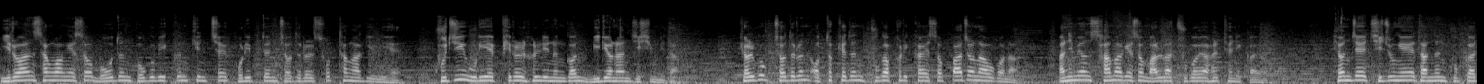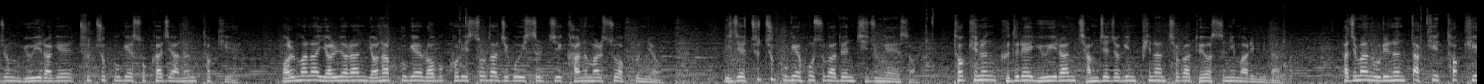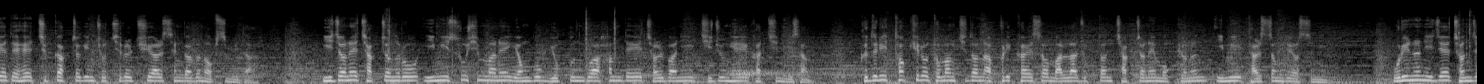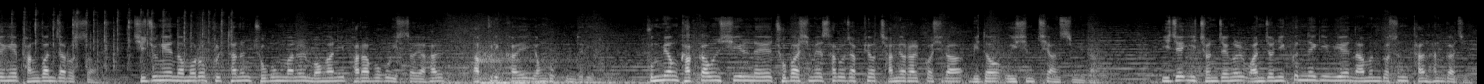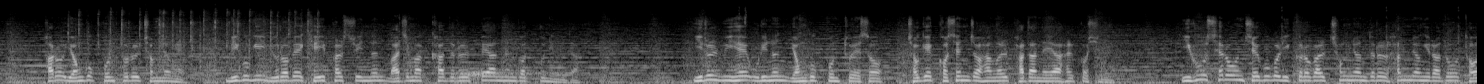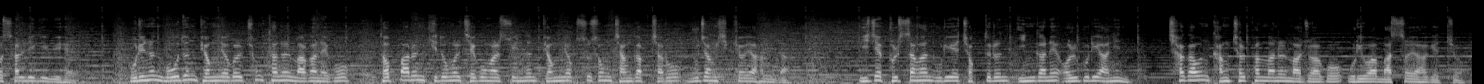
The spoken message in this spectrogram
이러한 상황에서 모든 보급이 끊긴 채 고립된 저들을 소탕하기 위해 굳이 우리의 피를 흘리는 건 미련한 짓입니다. 결국 저들은 어떻게든 북아프리카에서 빠져나오거나 아니면 사막에서 말라 죽어야 할 테니까요. 현재 지중해에 닿는 국가 중 유일하게 추축국에 속하지 않은 터키에 얼마나 열렬한 연합국의 러브콜이 쏟아지고 있을지 가늠할 수 없군요. 이제 추축국의 호수가 된 지중해에서 터키는 그들의 유일한 잠재적인 피난처가 되었으니 말입니다. 하지만 우리는 딱히 터키에 대해 즉각적인 조치를 취할 생각은 없습니다. 이전의 작전으로 이미 수십만의 영국 육군과 함대의 절반이 지중해에 갇힌 이상 그들이 터키로 도망치던 아프리카에서 말라 죽던 작전의 목표는 이미 달성되었으니 우리는 이제 전쟁의 방관자로서 지중해 너머로 불타는 조국만을 멍하니 바라보고 있어야 할 아프리카의 영국군들이 분명 가까운 시일 내에 조바심에 사로잡혀 자멸할 것이라 믿어 의심치 않습니다. 이제 이 전쟁을 완전히 끝내기 위해 남은 것은 단 한 가지. 바로 영국 본토를 점령해 미국이 유럽에 개입할 수 있는 마지막 카드를 빼앗는 것뿐입니다. 이를 위해 우리는 영국 본토에서 적의 거센 저항을 받아내야 할 것이니 이후 새로운 제국을 이끌어갈 청년들을 한 명이라도 더 살리기 위해 우리는 모든 병력을 총탄을 막아내고 더 빠른 기동을 제공할 수 있는 병력 수송 장갑차로 무장시켜야 합니다. 이제 불쌍한 우리의 적들은 인간의 얼굴이 아닌 차가운 강철판만을 마주하고 우리와 맞서야 하겠죠.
